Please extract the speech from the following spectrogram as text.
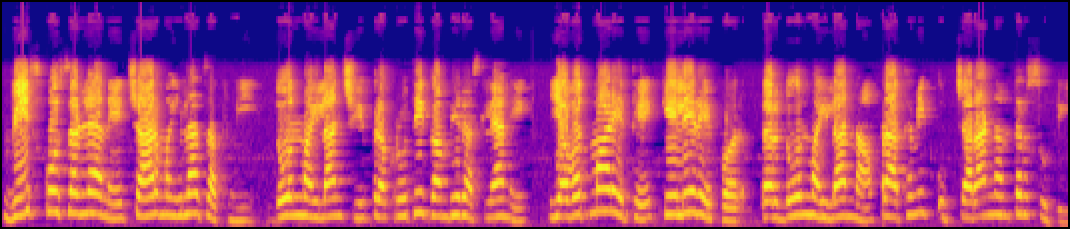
वीज कोसळल्याने चार महिला जखमी. दोन महिलांची प्रकृती गंभीर असल्याने यवतमाळ येथे केले रेफर. तर दोन महिलांना प्राथमिक उपचारानंतर सुटी.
